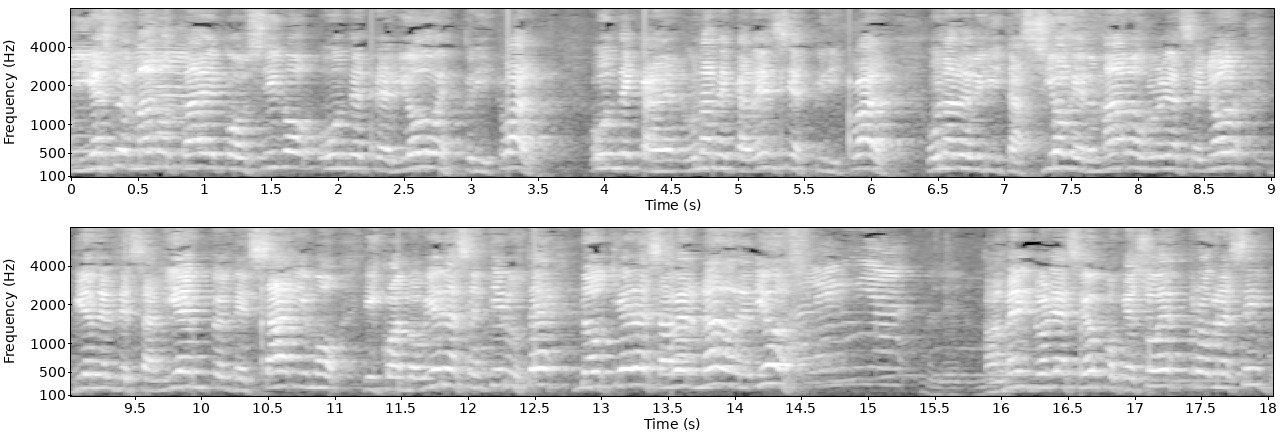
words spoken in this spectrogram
Y eso, hermano, trae consigo un deterioro espiritual. Un deca- una decadencia espiritual, una debilitación, hermano, gloria al Señor, viene el desaliento, el desánimo, y cuando viene a sentir usted, no quiere saber nada de Dios. Aleluya. Amén, gloria al Señor, porque eso es progresivo.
